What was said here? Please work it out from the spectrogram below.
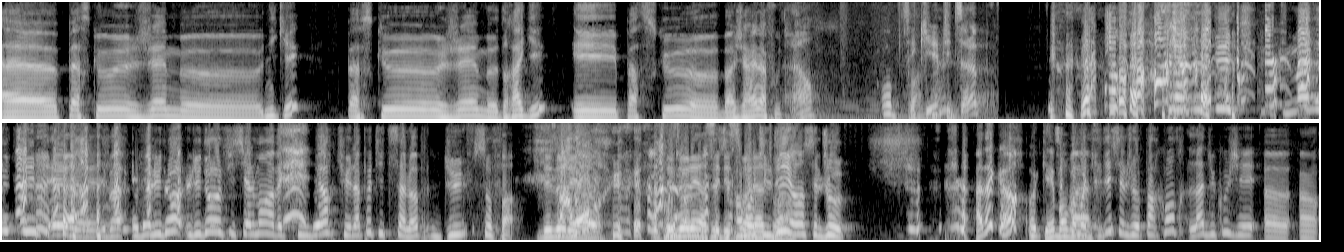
Euh, parce que j'aime euh, niquer, parce que j'aime draguer et parce que euh, bah, j'ai rien à foutre. Alors? Oh, C'est qui les petites salopes Magnifique Magnifique Et, et bah, et bah, Ludo, Ludo, officiellement avec Tinder, tu es la petite salope du sofa. Désolé. hein. Désolé, hein, c'est des pas moi qui le dis, hein, c'est le jeu. Ah d'accord, ok, C'est bon pas bah. moi qui le dis, c'est le jeu. Par contre, là, du coup, j'ai euh, un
